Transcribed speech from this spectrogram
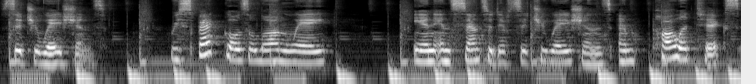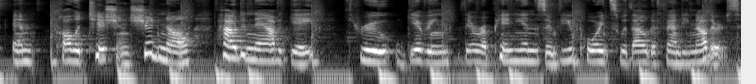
situations. Respect goes a long way in insensitive situations, and politics and politicians should know how to navigate through giving their opinions and viewpoints without offending others.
